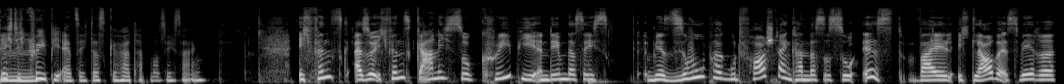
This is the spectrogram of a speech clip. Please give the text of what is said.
richtig Mhm. creepy, als ich das gehört habe, muss ich sagen. Ich finde es, also ich finde es gar nicht so creepy, in dem, dass ich es mir super gut vorstellen kann, dass es so ist, weil ich glaube, es wäre,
